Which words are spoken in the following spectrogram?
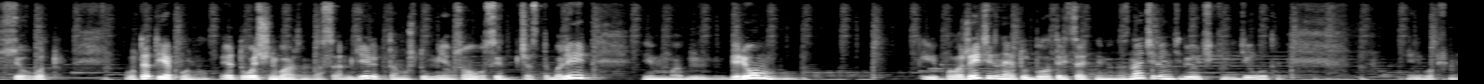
все. Вот, вот это я понял. Это очень важно на самом деле, потому что у меня у самого сын часто болеет, и мы берем и положительное, тут было отрицательное, мы назначили антибиотики, идиоты. И, в общем,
